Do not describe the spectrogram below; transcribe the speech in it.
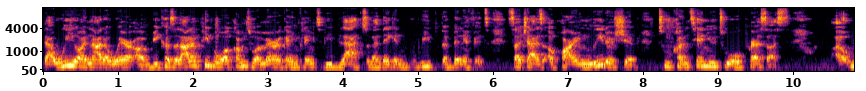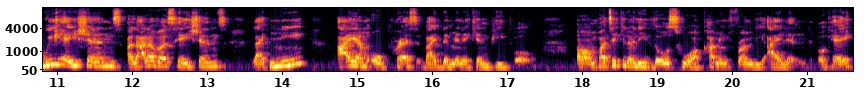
that we are not aware of because a lot of people will come to America and claim to be black so that they can reap the benefits, such as acquiring leadership to continue to oppress us. Uh, we Haitians, a lot of us Haitians, like me, I am oppressed by Dominican people um, particularly those who are coming from the island. Okay,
